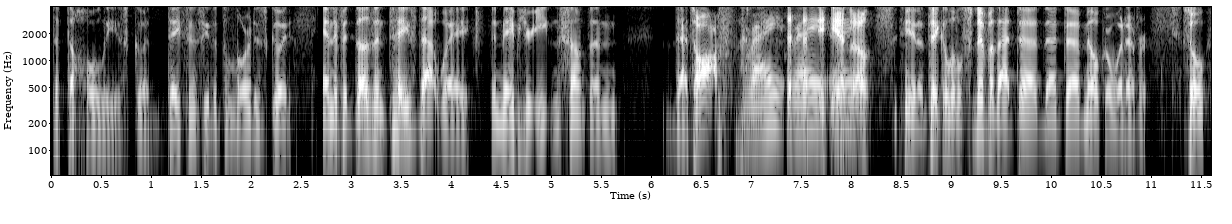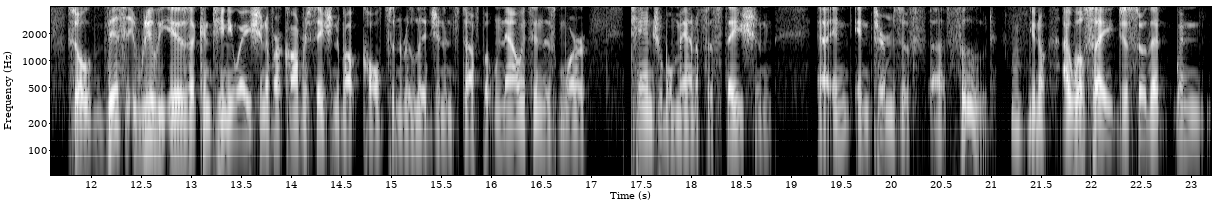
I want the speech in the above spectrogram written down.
that the holy is good. Taste and see that the Lord is good. And if it doesn't taste that way, then maybe you're eating something that's off. Right, right. you right. know, you know, take a little sniff of that uh, that uh, milk or whatever. So, so this really is a continuation of our conversation about cults and religion and stuff, but now it's in this more tangible manifestation uh, in in terms of uh, food. Mm-hmm. You know, I will say just so that when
